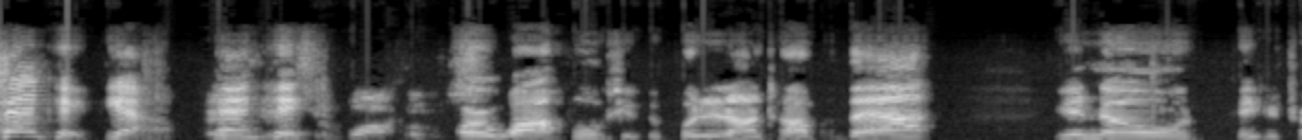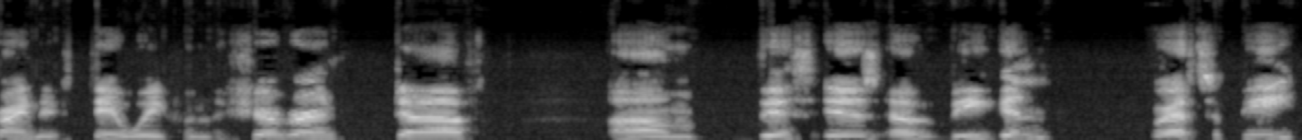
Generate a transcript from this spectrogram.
pancake, yeah. Pancakes waffles. or waffles. You could put it on top of that, you know, because you're trying to stay away from the sugar and stuff. Um, this is a vegan recipe,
